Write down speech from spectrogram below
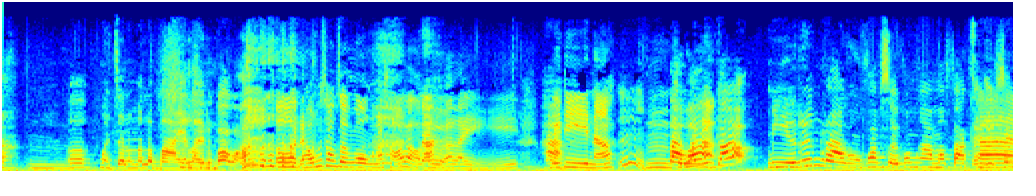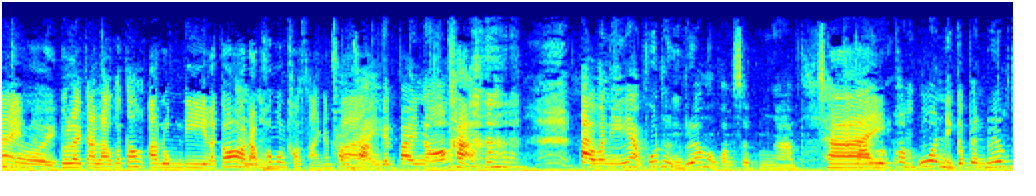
นะอืมเออเหมือนจะมาระบายอะไรหรือเปล่าวะเออเดี๋ยวท่านผู้ชมจะงงนะคะว่าแบบนะเอออะไรอย่างนี้ค่ะไม่ดีนะอืมอืมแต่เพราะวันว่านี้ก็มีเรื่องราวของความสวยความงามมาฝากกันอีกเช่นเคยดูรายการเราก็ต้องอารมณ์ดีแล้วก็อืมรับข้อมูลข่าวสารกันไปขำๆกันไปเนาะค่ะ แต่วันนี้เนี่ยพูดถึงเรื่องของความสวยความงามใช่การลดความอ้วนเนี่ยก็เป็นเรื่องส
